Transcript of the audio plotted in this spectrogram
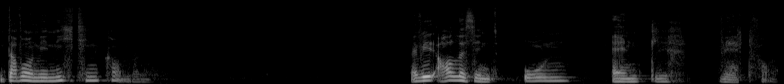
Und da wollen wir nicht hinkommen. Weil wir alle sind unendlich wertvoll.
